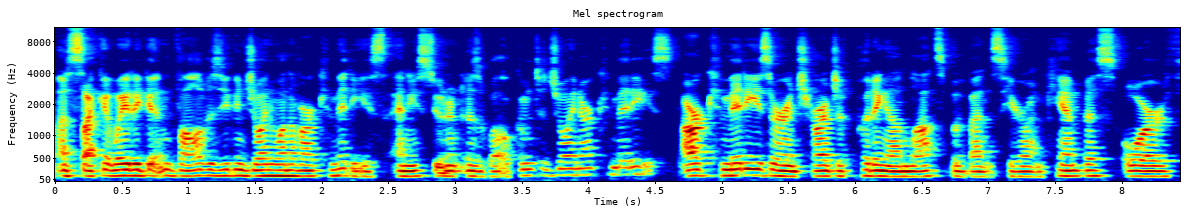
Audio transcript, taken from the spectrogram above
A second way to get involved is you can join one of our committees. Any student is welcome to join our committees. Our committees are in charge of putting on lots of events here on campus or th-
